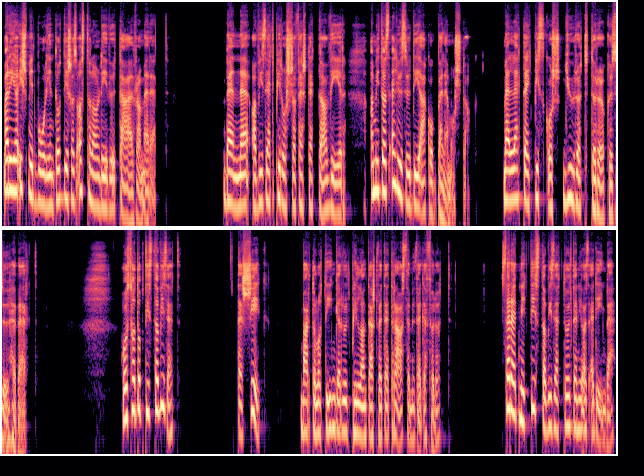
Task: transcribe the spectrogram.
Maria ismét bólintott, és az asztalon lévő tálra merett. Benne a vizet pirosra festette a vér, amit az előző diákok belemostak. Mellette egy piszkos, gyűrött törölköző hevert. Hozhatok tiszta vizet? Tessék? Bartolotti ingerült pillantást vetett rá a szemüvege fölött. Szeretnék tiszta vizet tölteni az edénybe.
